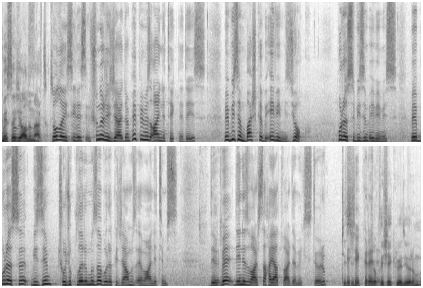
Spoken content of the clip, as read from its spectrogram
Mesajı alın artık Dolayısıyla şunu rica ediyorum hepimiz aynı teknedeyiz ve bizim başka bir evimiz yok. Burası bizim evimiz ve burası bizim çocuklarımıza bırakacağımız emanetimiz. De- ve deniz varsa hayat var demek istiyorum. Kesinlikle. Teşekkür ederim. Çok teşekkür ediyorum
